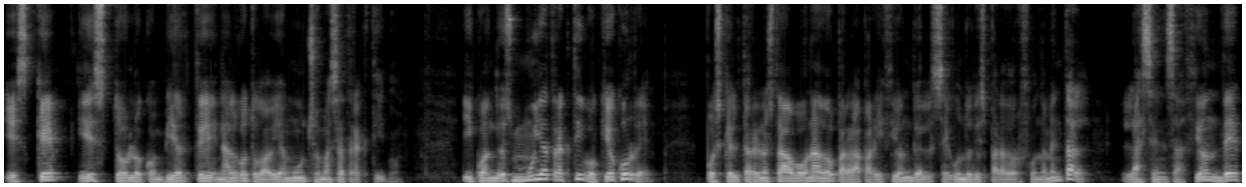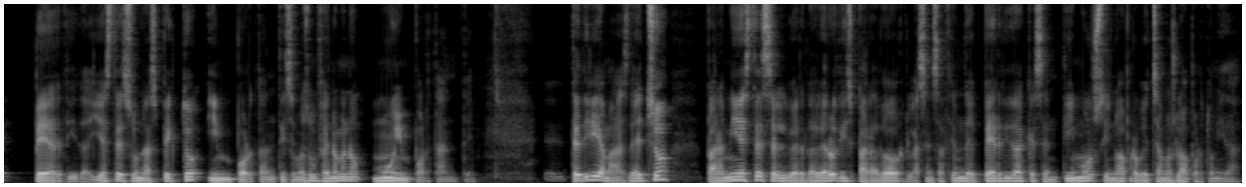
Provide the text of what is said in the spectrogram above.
es que esto lo convierte en algo todavía mucho más atractivo. Y cuando es muy atractivo, ¿qué ocurre? Pues que el terreno está abonado para la aparición del segundo disparador fundamental, la sensación de pérdida. Y este es un aspecto importantísimo, es un fenómeno muy importante. Eh, te diría más, de hecho, para mí este es el verdadero disparador, la sensación de pérdida que sentimos si no aprovechamos la oportunidad.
